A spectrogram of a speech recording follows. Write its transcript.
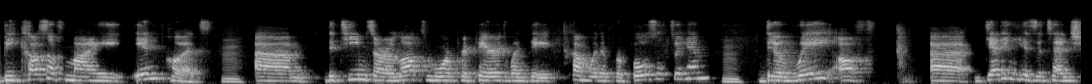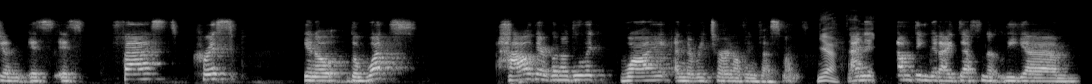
because of my input, mm. um, the teams are a lot more prepared when they come with a proposal to him. Mm. The way of uh, getting his attention is is fast, crisp. You know the what's, how they're going to do it, why, and the return of investment. Yeah, and it's something that I definitely um,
